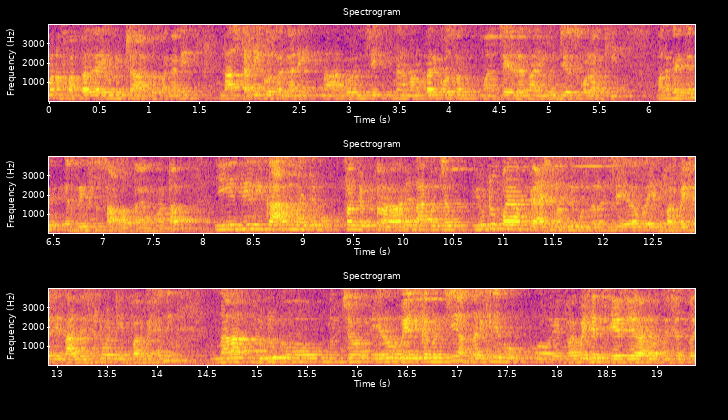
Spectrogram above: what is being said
మన ఫర్దర్గా యూట్యూబ్ ఛానల్ కోసం కానీ నా స్టడీ కోసం కానీ నా గురించి నేను అందరి కోసం మంచి ఏదైనా యూజ్ చేసుకోవడానికి మనకైతే ఎర్నింగ్స్ స్టార్ట్ అవుతాయి అనమాట ఈ దీనికి కారణం అయితే మొత్తం చెప్తున్నాను కానీ నాకు కొంచెం యూట్యూబ్ పైన ప్యాషన్ ఉంది. ముందు నుంచి ఏదో ఒక ఇన్ఫర్మేషన్ నాకు తెలిసినటువంటి ఇన్ఫర్మేషన్ మన యూట్యూబ్ నుంచో ఏదో వేదిక నుంచి అందరికీ నేను ఇన్ఫర్మేషన్ షేర్ చేయాలనే ఉద్దేశంతో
